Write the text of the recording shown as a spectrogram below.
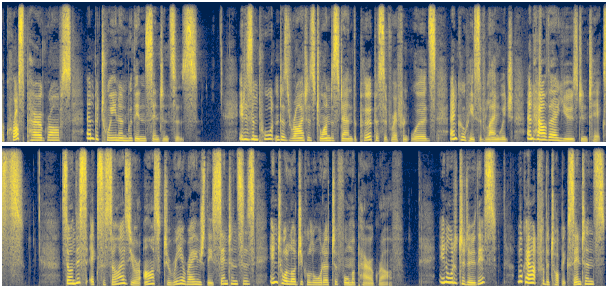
across paragraphs and between and within sentences. It is important as writers to understand the purpose of referent words and cohesive language and how they are used in texts. So in this exercise you are asked to rearrange these sentences into a logical order to form a paragraph. In order to do this, Look out for the topic sentence,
